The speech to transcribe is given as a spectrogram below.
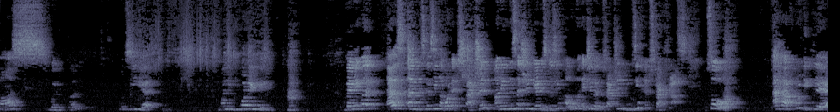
Class vehicle. You see here one important thing. Whenever as I'm discussing about abstraction, and in this session we are discussing how to achieve abstraction using abstract class. So I have to declare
